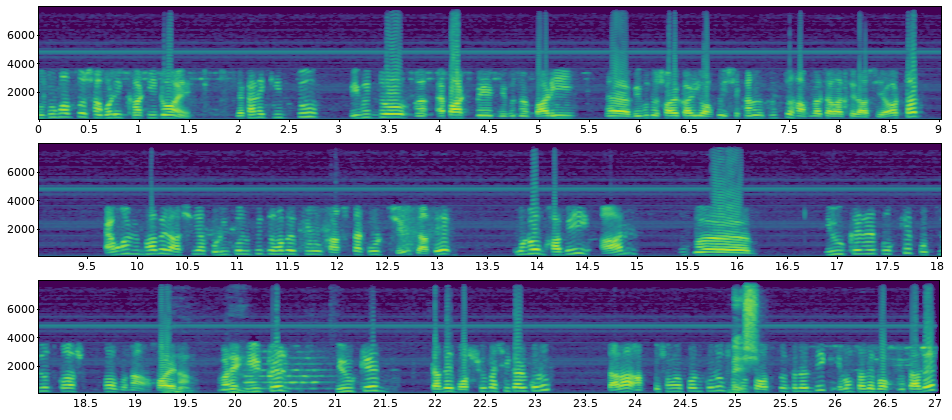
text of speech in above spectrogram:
শুধুমাত্র সামরিক ঘাঁটি নয় যেখানে কিন্তু বিভিন্ন অ্যাপার্টমেন্ট বিভিন্ন বাড়ি বিভিন্ন সরকারি অফিস সেখানেও কিন্তু হামলা চালাচ্ছে রাশিয়া। অর্থাৎ এমন ভাবে রাশিয়া পরিকল্পিতভাবে পুরো কাজটা করছে যাতে কোনোভাবেই আর ইউক্রেনের পক্ষে প্রতিরোধ করা সম্ভব না হয় না। মানে ইউক্রেন ইউক্রেন তাদের বর্ষতা স্বীকার করুক তারা আত্মসমর্পণ করুক সমস্ত অস্ত্র ফেলে দিক এবং তাদের তাদের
